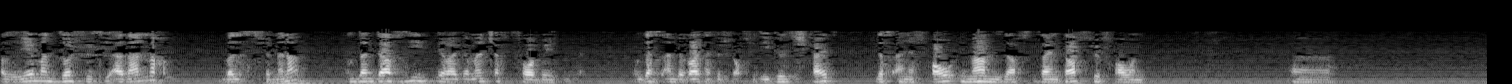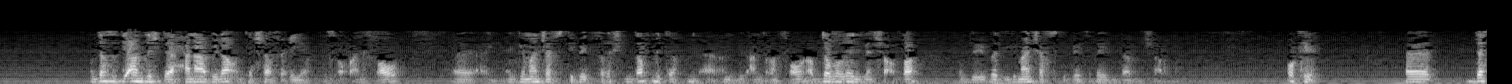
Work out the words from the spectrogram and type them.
Also jemand soll für sie Adhan machen, weil es ist für Männer, und dann darf sie mit ihrer Gemeinschaft vorbeten. Und das ist ein Beweis natürlich auch für die Gültigkeit, dass eine Frau Imam sein darf für Frauen. Äh, und das ist die Ansicht der Hanabila und der Shafi'iyya, dass auch eine Frau äh, ein Gemeinschaftsgebet verrichten darf mit, mit, äh, mit anderen Frauen. Aber darüber reden wir inshallah, wenn wir über die Gemeinschaftsgebete reden werden inshallah. Okay. Das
